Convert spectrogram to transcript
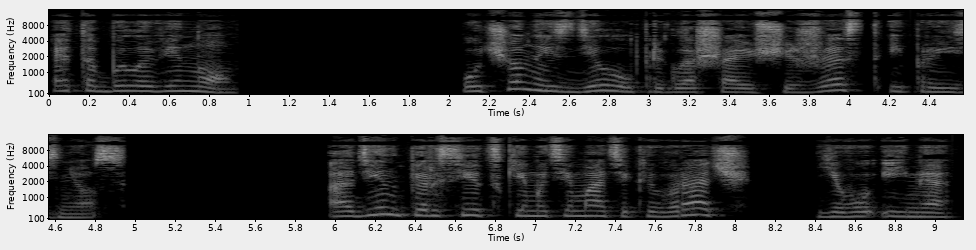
Это было вино. Ученый сделал приглашающий жест и произнес. Один персидский математик и врач, его имя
